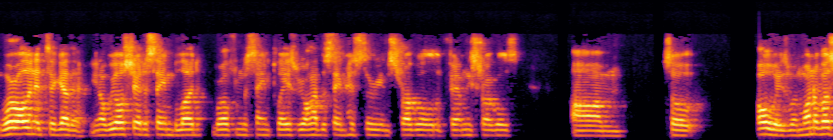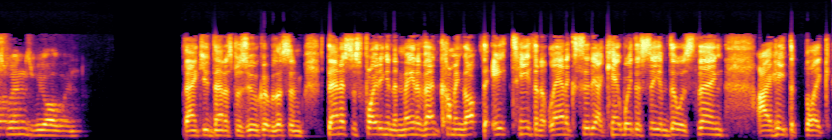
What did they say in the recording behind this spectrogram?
we're all in it together. You know, we all share the same blood. We're all from the same place. We all have the same history and struggle, family struggles. Um, so always, when one of us wins, we all win. Thank you, Dennis Buzukja. Listen, Dennis is fighting in the main event coming up, the 18th in Atlantic City. I can't wait to see him do his thing. I hate to like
